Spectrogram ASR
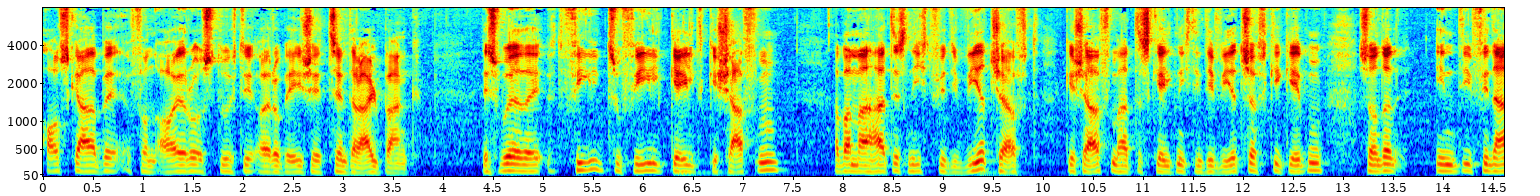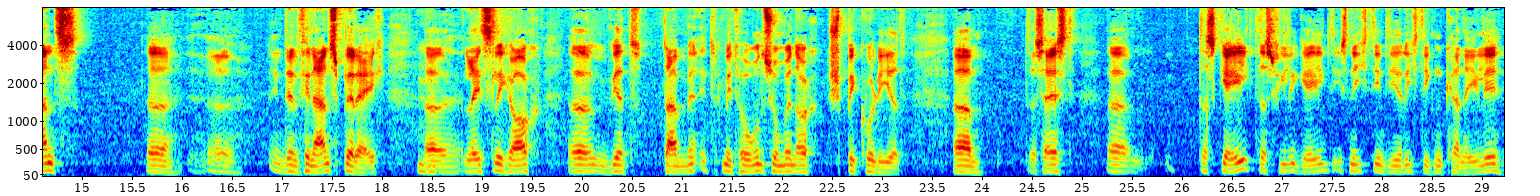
Ausgabe von Euros durch die Europäische Zentralbank. Es wurde viel zu viel Geld geschaffen, aber man hat es nicht für die Wirtschaft geschaffen, hat das Geld nicht in die Wirtschaft gegeben, sondern in die Finanz, äh, äh, in den Finanzbereich. Mhm. Äh, letztlich auch äh, wird damit mit hohen Summen auch spekuliert. Ähm, das heißt, äh, das Geld, das viele Geld, ist nicht in die richtigen Kanäle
